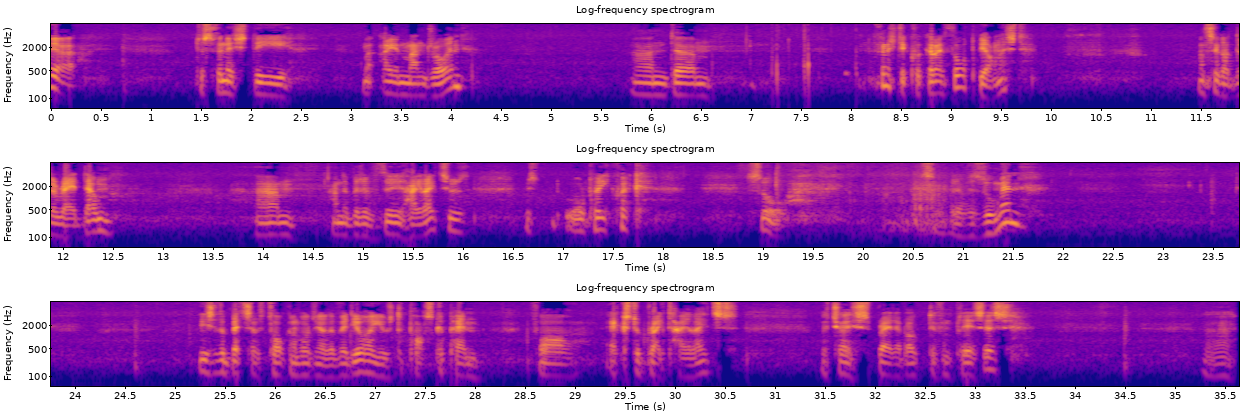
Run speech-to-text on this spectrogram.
yeah, just finished the Iron Man drawing and um, finished it quicker than I thought to be honest. Once I got the red down um, and a bit of the highlights was, was all pretty quick. So, a bit of a zoom in. These are the bits I was talking about in the other video. I used the Posca pen for extra bright highlights which I spread about different places. Uh,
